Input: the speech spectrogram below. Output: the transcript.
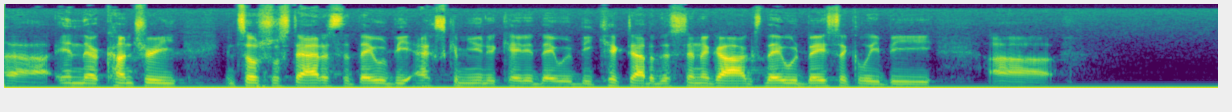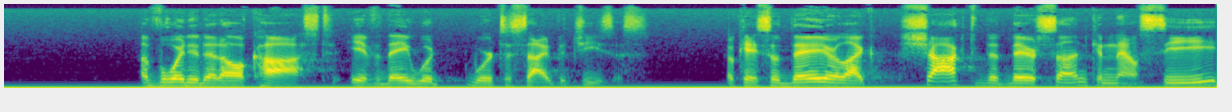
uh, in their country in social status that they would be excommunicated, they would be kicked out of the synagogues, they would basically be uh, avoided at all cost if they would, were to side with Jesus. Okay, so they are like shocked that their son can now see,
